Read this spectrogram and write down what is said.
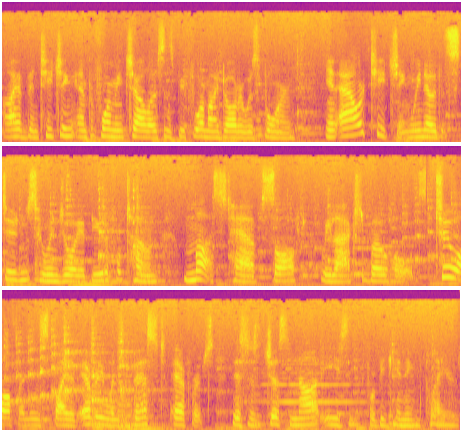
I have been teaching and performing cello since before my daughter was born. In our teaching, we know that students who enjoy a beautiful tone must have soft, relaxed bow holds. Too often, in spite of everyone's best efforts, this is just not easy for beginning players.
